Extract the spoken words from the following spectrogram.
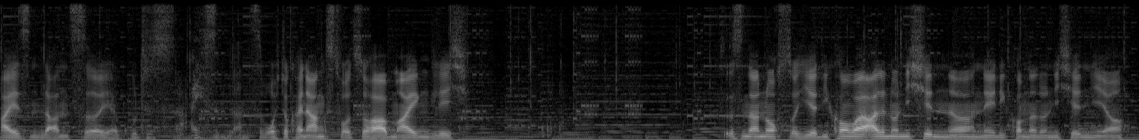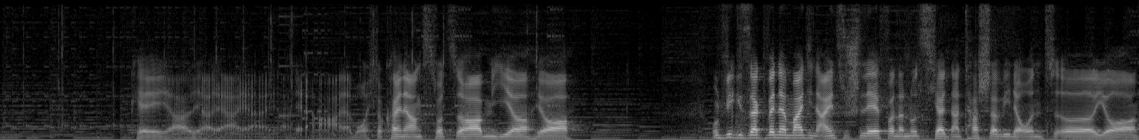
Eisenlanze. Ja gut, das ist Eisenlanze. Brauche ich doch keine Angst vor zu haben eigentlich. Was ist denn da noch so hier? Die kommen aber alle noch nicht hin, ne? Ne, die kommen da noch nicht hin hier. Okay, ja, ja, ja, ja, ja, ja. Da brauche ich doch keine Angst vor zu haben hier. Ja. Und wie gesagt, wenn er meint, ihn einzuschläfern, dann nutze ich halt Natascha wieder und, äh, ja.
